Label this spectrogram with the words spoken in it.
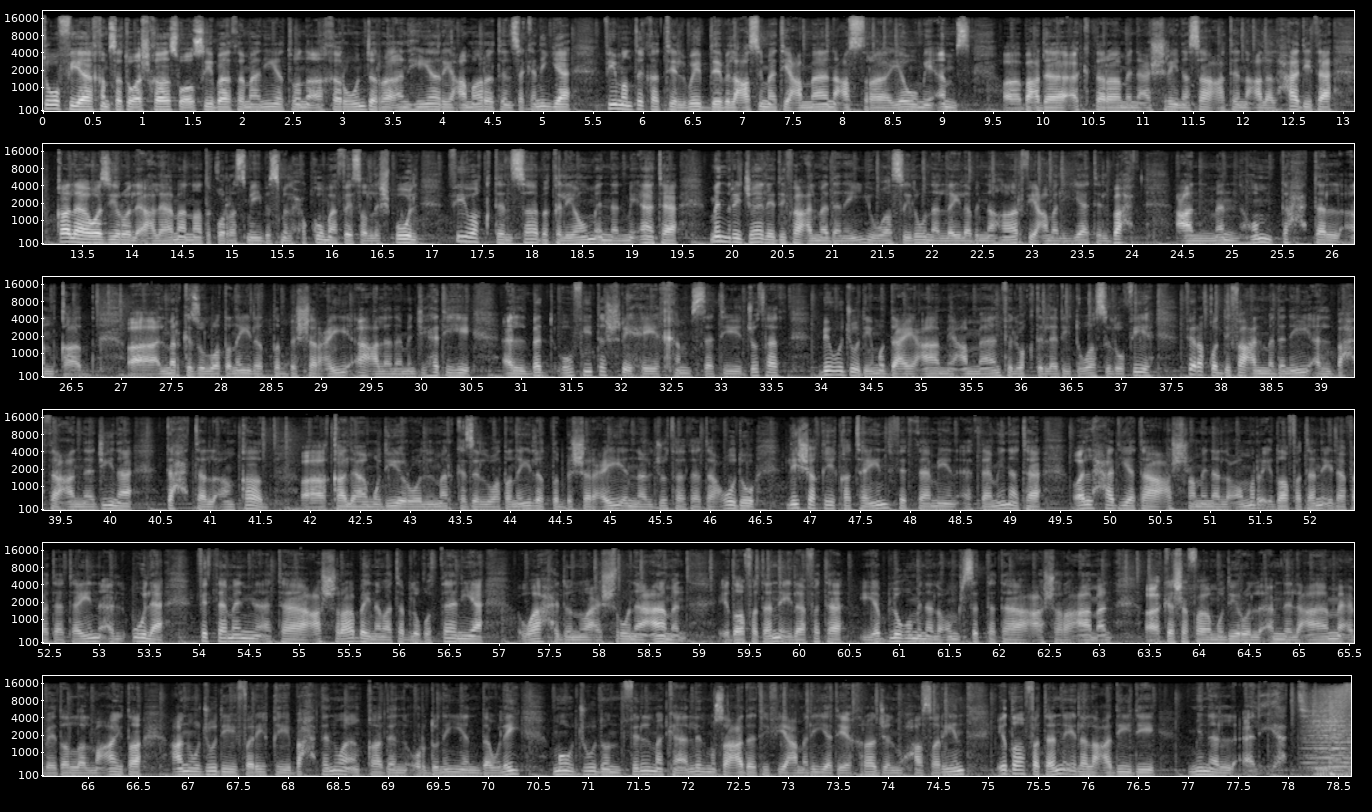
توفي خمسة أشخاص وأصيب ثمانية آخرون جراء انهيار عمارة سكنية في منطقة الويبدي بالعاصمة عمان عصر يوم أمس. بعد أكثر من عشرين ساعة على الحادثة قال وزير الإعلام الناطق الرسمي باسم الحكومة فيصل لشبول في وقت سابق اليوم إن المئات من رجال الدفاع المدني يواصلون الليل بالنهار في عمليات البحث عن من هم تحت الأنقاض. المركز الوطني للطب الشرعي أعلن من جهته البدء في تشريح خمسة جثث بوجود مدعي عام عمان في الوقت الذي تواصل فيه فرق الدفاع المدني البحث عن ناجين تحت الأنقاض. قال مدير المركز الوطني للطب الشرعي إن الجثث تعود لشقيقتين في الثامن الثامنة والحادية عشر من العمر إضافة إلى فتاتين الأولى في الثامنة عشرة بينما تبلغ الثانية واحد وعشرون عاما إضافة إلى فتى يبلغ من العمر ستة عشر عاما كشف مدير الأمن العام عبيد الله المعايطة عن وجود فريق بحث وإنقاذ أردني دولي موجود في المكان للمساعدة في عملية إخراج المحاصرين إضافة إلى العديد من الآليات.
